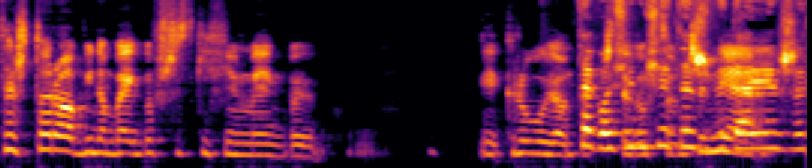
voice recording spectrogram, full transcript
też to robi, no bo jakby wszystkie filmy jakby kreują tak, właśnie tego mi się chcą, też wydaje, że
